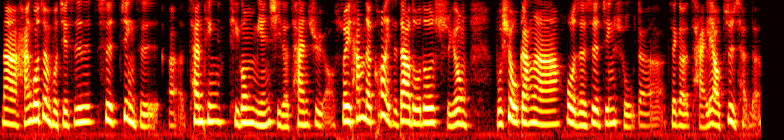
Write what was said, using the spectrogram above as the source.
那韩国政府其实是禁止呃餐厅提供免洗的餐具哦，所以他们的筷子大多都使用不锈钢啊或者是金属的这个材料制成的。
